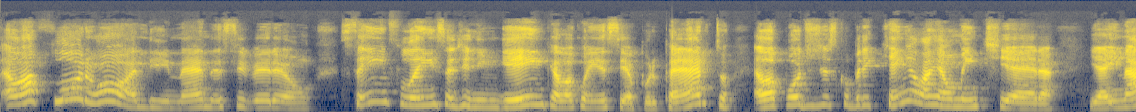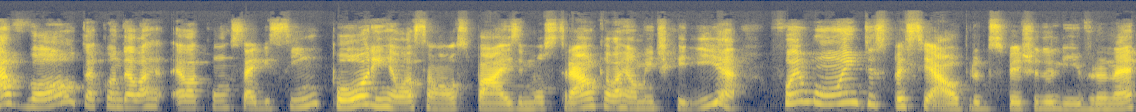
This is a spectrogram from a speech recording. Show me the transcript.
ela aflorou ali, né, nesse verão, sem influência de ninguém que ela conhecia por perto, ela pôde descobrir quem ela realmente era. E aí, na volta, quando ela, ela consegue se impor em relação aos pais e mostrar o que ela realmente queria, foi muito especial para o desfecho do livro, né?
